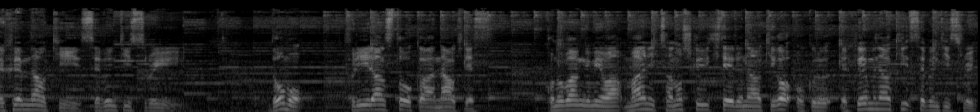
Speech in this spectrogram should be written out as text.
FM 直樹73どうもフリーランストーカー直樹です。この番組は毎日楽しく生きている直樹が送る FM 直樹73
